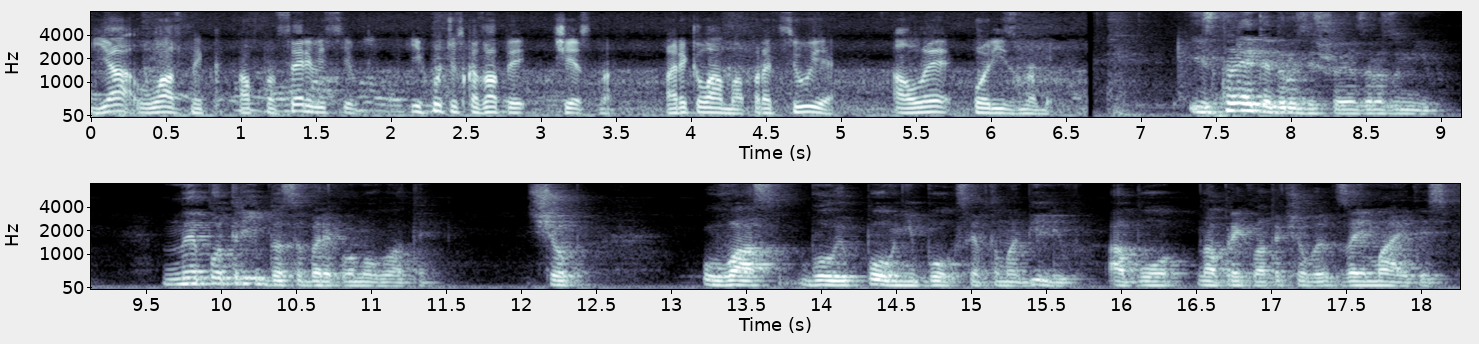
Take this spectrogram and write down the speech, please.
Я власник автосервісів і хочу сказати чесно: реклама працює, але по-різному. І знаєте, друзі, що я зрозумів? Не потрібно себе рекламувати, щоб у вас були повні бокси автомобілів, або, наприклад, якщо ви займаєтесь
